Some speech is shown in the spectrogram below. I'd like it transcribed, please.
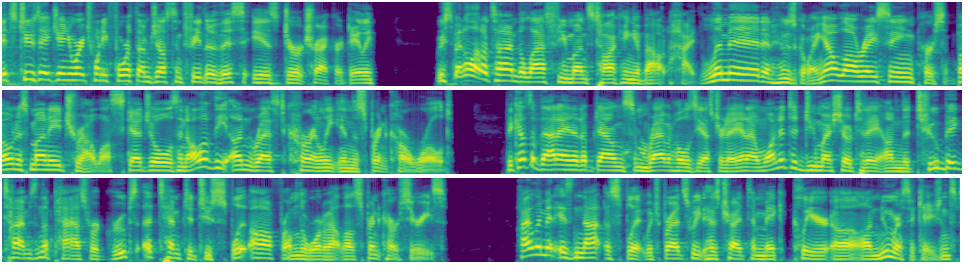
It's Tuesday, January 24th. I'm Justin Fiedler. This is Dirt Tracker Daily. We spent a lot of time the last few months talking about High Limit and who's going outlaw racing, person bonus money, true outlaw schedules, and all of the unrest currently in the sprint car world. Because of that, I ended up down some rabbit holes yesterday, and I wanted to do my show today on the two big times in the past where groups attempted to split off from the World of Outlaws sprint car series. High Limit is not a split, which Brad Sweet has tried to make clear uh, on numerous occasions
